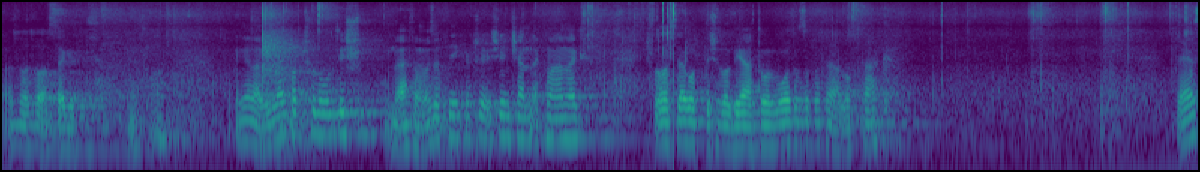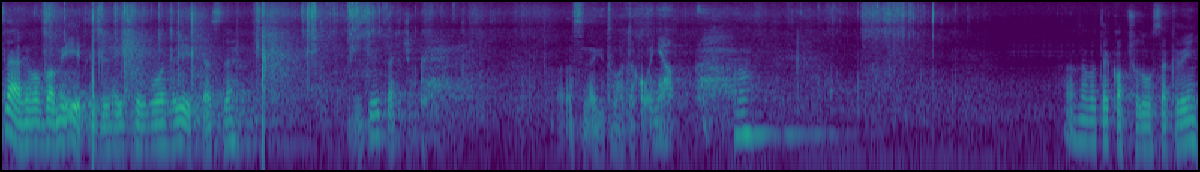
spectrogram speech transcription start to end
Az az valószínűleg itt van. Igen, a villanykapcsolót is, látom vezetékek sincsenek már meg, és valószínűleg ott is a radiátor volt, azokat ellopták. De ez lehet, hogy valami étkezőhelyiség volt, vagy étkezde. Nézzétek csak. Valószínűleg itt volt a konyha. Az meg ott egy kapcsolószekrény.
